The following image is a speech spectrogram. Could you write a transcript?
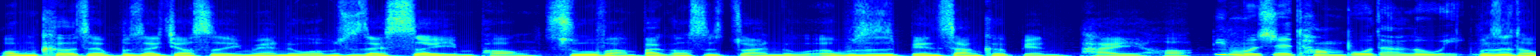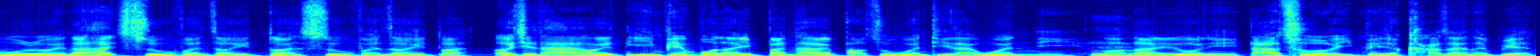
我们课程不是在教室里面录，我们是在摄影棚、书房、办公室专录。而不是边上课边拍哈，并不是同步的录影，不是同步录影。那它十五分钟一段，十五分钟一段，而且它还会影片播到一半，它会跑出问题来问你哦。那你如果你答错了，影片就卡在那边。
